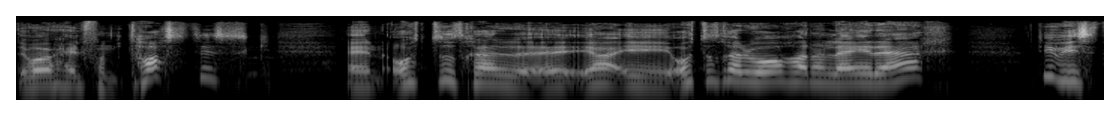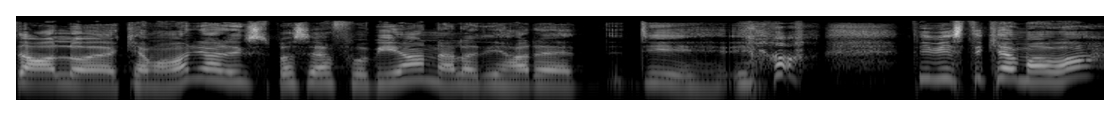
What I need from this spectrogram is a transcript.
Det var jo helt fantastisk. 38, ja, I 38 år hadde han leid der. De visste alle hvem han var. De hadde spasert forbi han, eller de hadde de, Ja, de visste hvem han var.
